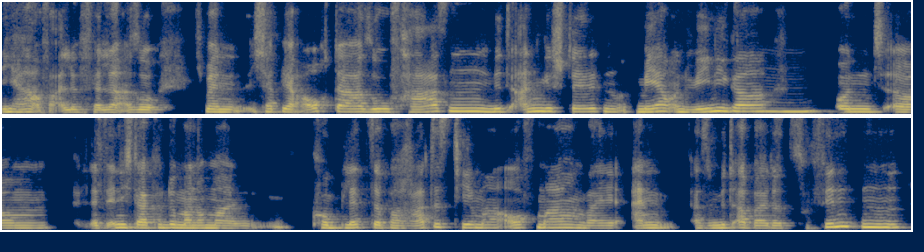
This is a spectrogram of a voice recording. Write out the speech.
Ja, auf alle Fälle. Also ich meine, ich habe ja auch da so Phasen mit Angestellten und mehr und weniger. Mhm. Und ähm, letztendlich da könnte man nochmal ein komplett separates Thema aufmachen, weil an, also Mitarbeiter zu finden,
